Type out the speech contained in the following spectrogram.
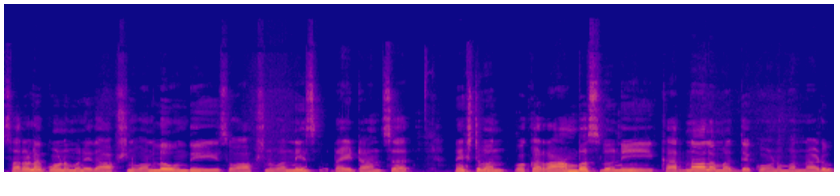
సరళ కోణం అనేది ఆప్షన్ వన్లో ఉంది. So option one is right answer. Next one ఒక రాంబస్లోని కర్ణాల మధ్య కోణం అన్నాడు.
